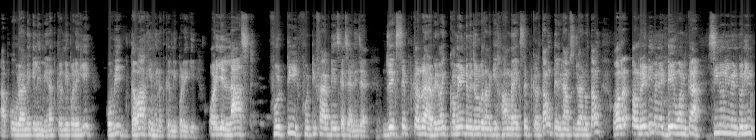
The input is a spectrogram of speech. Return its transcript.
आपको उड़ाने के लिए मेहनत करनी पड़ेगी, वो भी दबा के मेहनत करनी पड़ेगी। और ये last forty forty five days का चैलेंज है, जो एक्सेप्ट कर रहा है। फिर भाई कमेंट में ज़रूर बताना कि हाँ मैं एक्सेप्ट करता हूँ टेलीग्राम से ज्वाइन होता हूँ। ऑलरेडी मैंने डे वन का सीनोनिम एंटोनिम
